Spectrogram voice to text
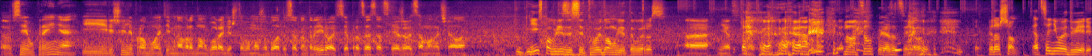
э, всей Украине и решили пробовать именно в родном городе, чтобы можно было это все контролировать, все процессы отслеживать с самого начала. Есть поблизости твой дом, где ты вырос? А, нет, нет. Но отсылку я заценил. Хорошо, оцениваю двери.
